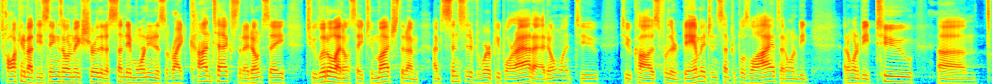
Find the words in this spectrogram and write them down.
talking about these things, I want to make sure that a Sunday morning is the right context, that I don't say too little, I don't say too much, that I'm, I'm sensitive to where people are at. I don't want to, to cause further damage in some people's lives. I don't want to be, I don't want to be too, um, I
